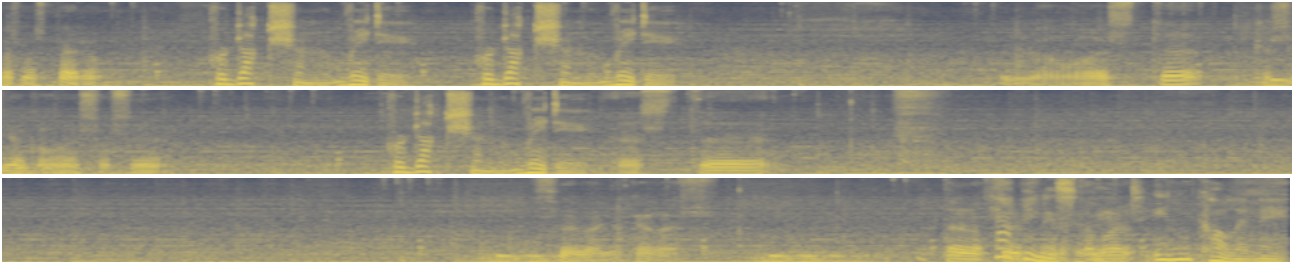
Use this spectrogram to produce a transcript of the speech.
Pues me espero. Production ready. Production ready. Luego este, que siga con eso, sí. Production ready. Este... No Happiness event in colony.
